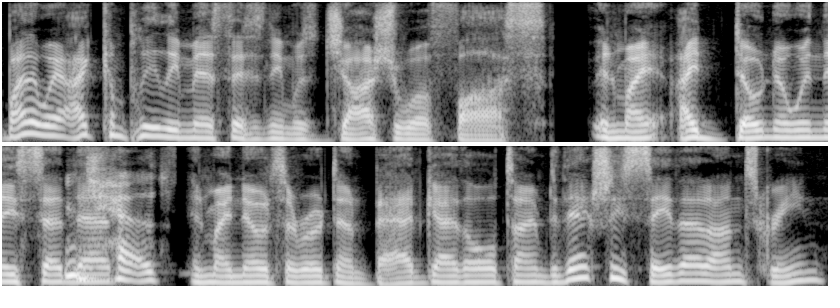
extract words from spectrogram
By the way, I completely missed that his name was Joshua Foss. In my, I don't know when they said that. Yes. In my notes, I wrote down bad guy the whole time. Did they actually say that on screen?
